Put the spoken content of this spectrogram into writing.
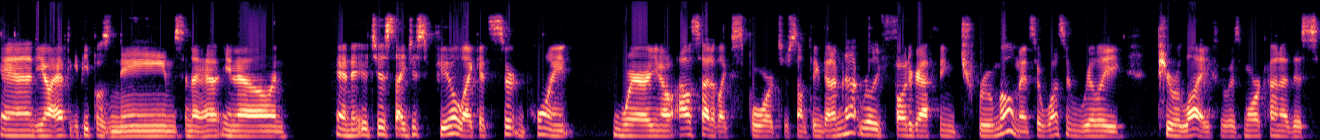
and you know I have to get people's names and I have you know and and it just I just feel like at a certain point where you know outside of like sports or something that I'm not really photographing true moments it wasn't really pure life it was more kind of this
